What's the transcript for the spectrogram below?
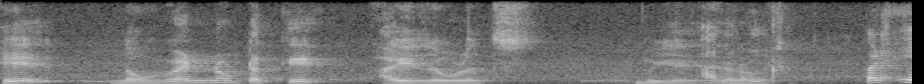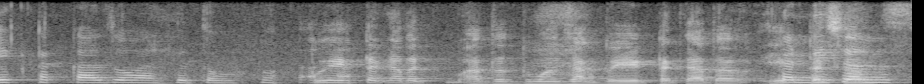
हे नव्याण्णव टक्के आईजवळच म्हणजे राहू शकतं. पण एक टक्का जो आहे तो. तो एक टक्का आता आता तुम्हाला सांगतो एक टक्का आता एक टक्का कंडिशन्स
